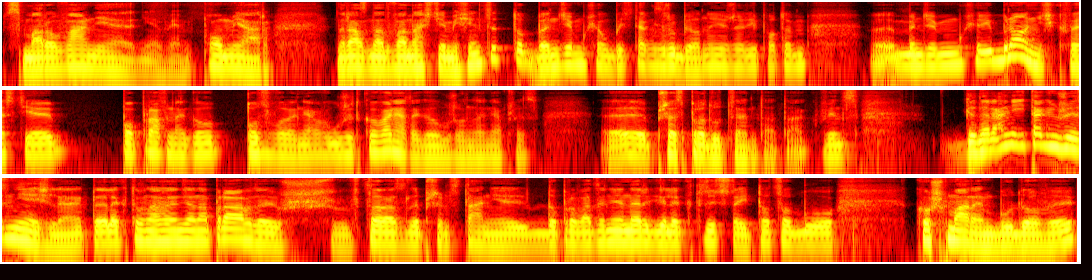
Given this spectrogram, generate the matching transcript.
smarowanie, nie wiem, pomiar raz na 12 miesięcy, to będzie musiał być tak zrobiony, jeżeli potem e, będziemy musieli bronić kwestię poprawnego pozwolenia użytkowania tego urządzenia przez, e, przez producenta, tak? Więc generalnie i tak już jest nieźle. Te elektronarzędzia naprawdę już w coraz lepszym stanie. Doprowadzenie energii elektrycznej, to co było koszmarem budowy,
